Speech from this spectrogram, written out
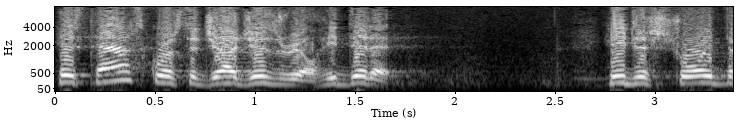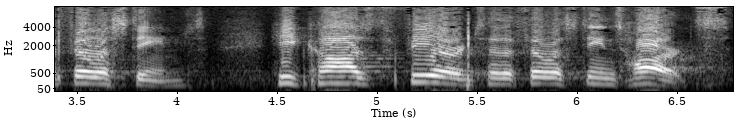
His task was to judge Israel. He did it. He destroyed the Philistines. He caused fear into the Philistines' hearts.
